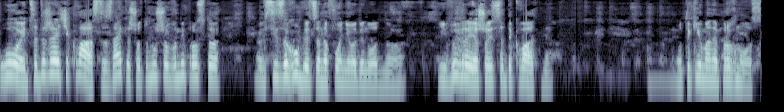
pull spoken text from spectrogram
Ой, це дуже речі класно. Знаєте що? Тому що вони просто всі загубляться на фоні один одного. І виграє щось адекватне. От такий в мене прогноз.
